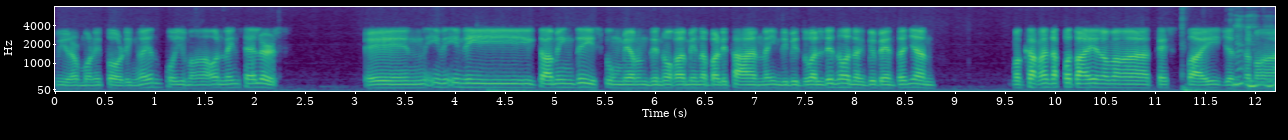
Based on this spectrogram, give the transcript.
we are monitoring ngayon po yung mga online sellers. And in, in the coming days, kung meron din ho kami nabalitaan na individual din ho nagbebenta niyan, magkakandak po tayo ng mga test buy dyan sa mga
